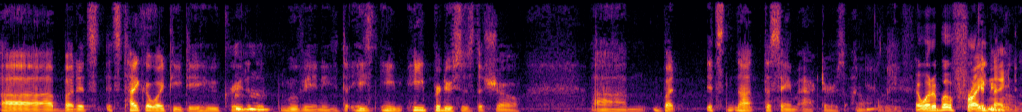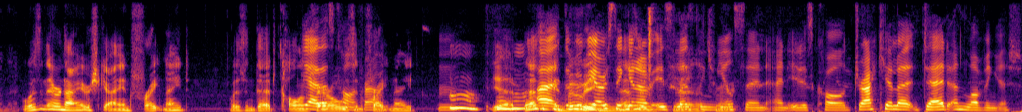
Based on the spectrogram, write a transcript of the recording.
uh, but it's it's Taika Waititi who created the movie and he he's, he he produces the show, um, but it's not the same actors, I don't believe. And what about Fright Night? wrong on that. Wasn't there an Irish guy in Fright Night? Wasn't that Colin Yeah, that's Farrell was in Farrell. Fright Night? Mm, Yeah, mhm. that's a Uh, the movie. movie I was thinking a- of is Yeah, Leslie right. Nielsen, and it is called Dracula: Dead and Loving It,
